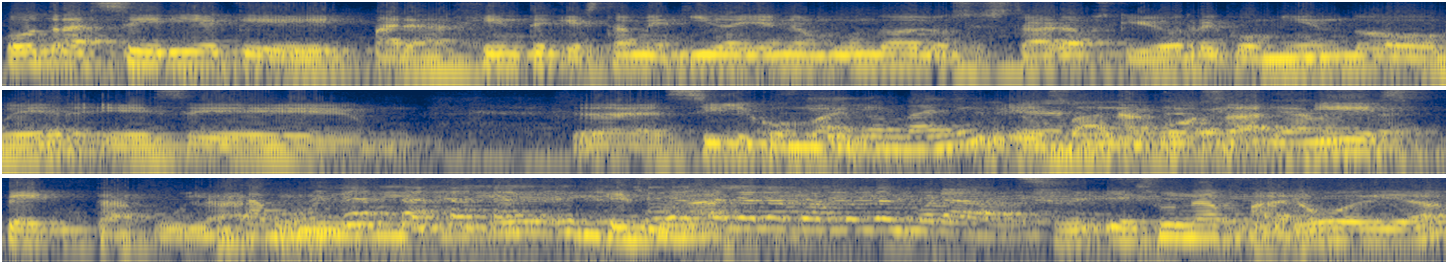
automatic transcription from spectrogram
otra serie que para gente que está metida ya en el mundo de los startups que yo recomiendo ver es eh, eh, Silicon Valley. Silicon Valley. Es Silicon una cosa espectacular. Está muy bien. Una, es una parodia.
